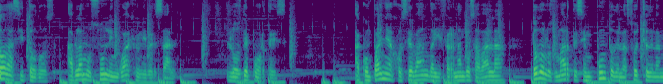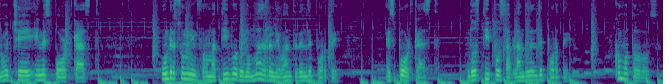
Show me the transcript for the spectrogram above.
Todas y todos hablamos un lenguaje universal, los deportes. Acompaña a José Banda y Fernando Zavala todos los martes en punto de las 8 de la noche en Sportcast. Un resumen informativo de lo más relevante del deporte. Sportcast, dos tipos hablando del deporte, como todos.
